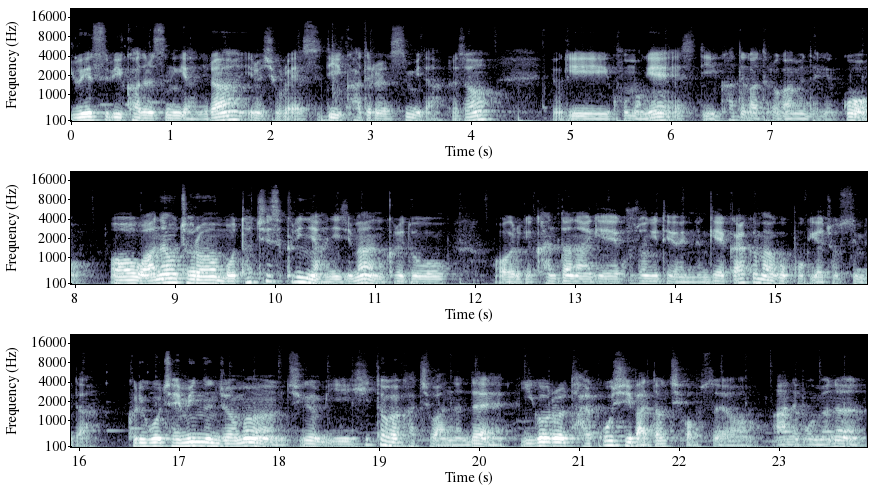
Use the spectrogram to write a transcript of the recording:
USB 카드를 쓰는 게 아니라 이런 식으로 SD 카드를 씁니다. 그래서 여기 구멍에 SD 카드가 들어가면 되겠고 어, 와나우처럼 뭐 터치 스크린이 아니지만 그래도 어, 이렇게 간단하게 구성이 되어 있는 게 깔끔하고 보기가 좋습니다. 그리고 재밌는 점은 지금 이 히터가 같이 왔는데 이거를 달 곳이 마땅치가 없어요. 안에 보면은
